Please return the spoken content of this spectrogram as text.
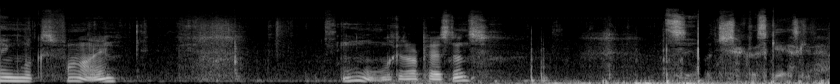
Everything looks fine. Ooh, look at our pistons. Let's see, let's check this gasket out.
